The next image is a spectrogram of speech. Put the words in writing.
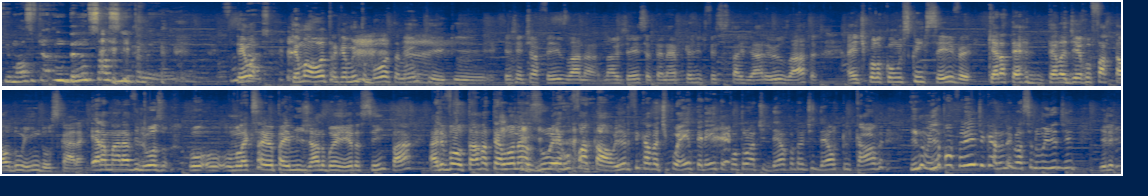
Que o mouse fica andando sozinho também. Aí é Tem uma, tem uma outra que é muito boa também, que, que, que a gente já fez lá na, na agência, até na época a gente fez estagiário, eu e o Zata. A gente colocou um screensaver que era a tela de erro fatal do Windows, cara. Era maravilhoso. O, o, o moleque saiu pra ir mijar no banheiro assim, pá. Aí ele voltava, telona azul, erro fatal. E ele ficava tipo, enter, enter, Ctrl Alt Del, Ctrl Alt Del, clicava e não ia pra frente, cara. O negócio não ia de. E ele,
